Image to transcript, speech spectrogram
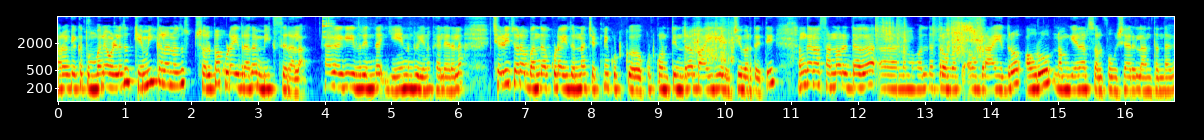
ಆರೋಗ್ಯಕ್ಕೆ ತುಂಬಾ ಒಳ್ಳೆಯದು ಕೆಮಿಕಲ್ ಅನ್ನೋದು ಸ್ವಲ್ಪ ಕೂಡ ಇದ್ರಾಗ ಮಿಕ್ಸ್ ಇರಲ್ಲ. ಹಾಗಾಗಿ ಇದರಿಂದ ಏನಂದ್ರೂ ಏನು ಕಾಯಿಲೆ ಇರಲ್ಲ. ಚಳಿ ಜ್ವರ ಬಂದಾಗ ಕೂಡ ಇದನ್ನು ಚಟ್ನಿ ಕುಟ್ಕೊ, ಕುಟ್ಕೊಂಡು ತಿಂದ್ರೆ ಬಾಯಿಗೆ ರುಚಿ ಬರ್ತೈತಿ. ಹಂಗೆ ನಾವು ಸಣ್ಣವರಿದ್ದಾಗ ನಮ್ಮ ಹೊಲದ ಹತ್ರ ಒಬ್ಬ ಒಬ್ಬರು ಆಯಿದ್ರು ಅವರು ನಮ್ಗೆ ಏನಾರು ಸ್ವಲ್ಪ ಹುಷಾರಿಲ್ಲ ಅಂತಂದಾಗ,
